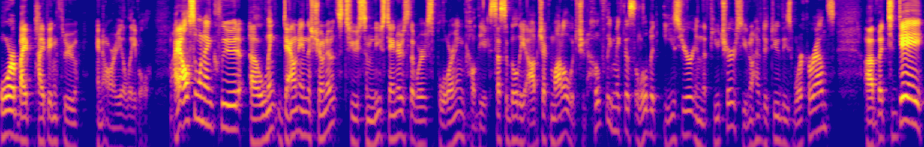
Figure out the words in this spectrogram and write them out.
or by piping through an ARIA label. I also want to include a link down in the show notes to some new standards that we're exploring called the Accessibility Object Model, which should hopefully make this a little bit easier in the future so you don't have to do these workarounds. Uh, but today,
